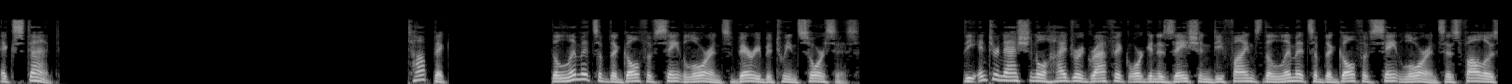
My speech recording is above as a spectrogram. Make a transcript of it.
Extent the limits of the Gulf of St. Lawrence vary between sources. The International Hydrographic Organization defines the limits of the Gulf of St. Lawrence as follows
